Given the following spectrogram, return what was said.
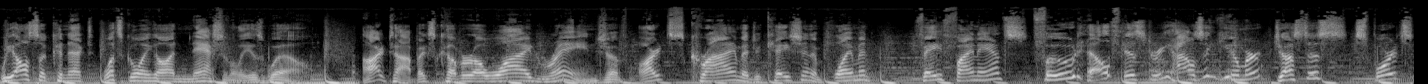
we also connect what's going on nationally as well. Our topics cover a wide range of arts, crime, education, employment, faith, finance, food, health, history, housing, humor, justice, sports,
